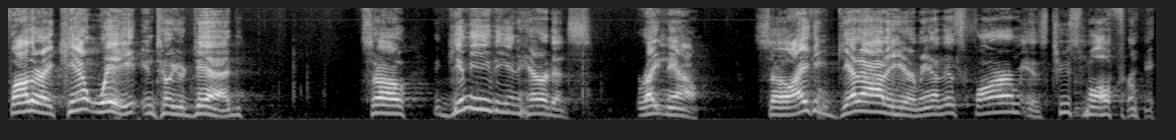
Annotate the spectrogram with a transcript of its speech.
Father, I can't wait until you're dead. So give me the inheritance right now so I can get out of here, man. This farm is too small for me,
